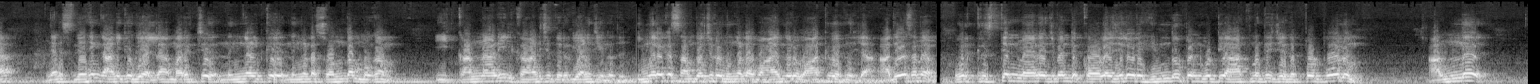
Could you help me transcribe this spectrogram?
ഞാൻ സ്നേഹം കാണിക്കുകയല്ല മറിച്ച് നിങ്ങൾക്ക് നിങ്ങളുടെ സ്വന്തം മുഖം ഈ കണ്ണാടിയിൽ കാണിച്ചു തരികയാണ് ചെയ്യുന്നത്. ഇങ്ങനെയൊക്കെ സംഭവിച്ചിട്ട് നിങ്ങളുടെ വായനൊരു വാക്ക് വരുന്നില്ല. അതേസമയം ഒരു ക്രിസ്ത്യൻ മാനേജ്മെന്റ് കോളേജിൽ ഒരു ഹിന്ദു പെൺകുട്ടി ആത്മഹത്യ ചെയ്തപ്പോൾ പോലും അന്ന്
